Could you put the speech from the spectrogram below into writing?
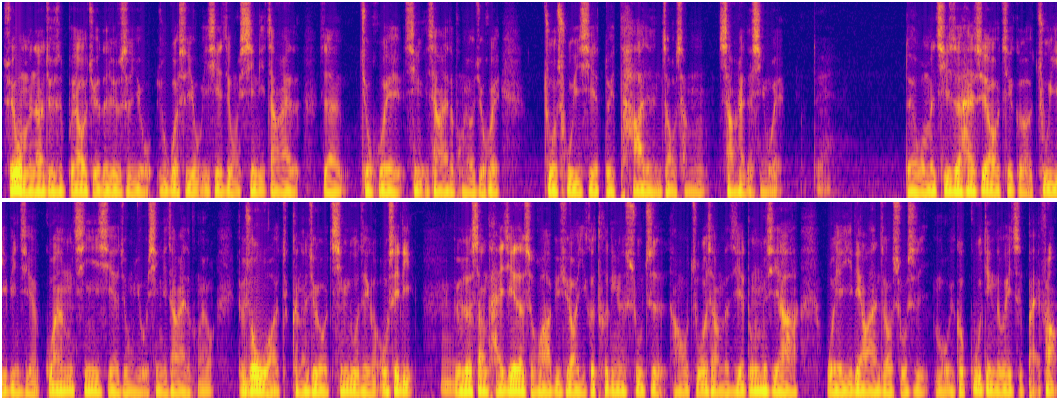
所以，我们呢，就是不要觉得就是有，如果是有一些这种心理障碍的人，就会心理障碍的朋友就会做出一些对他人造成伤害的行为。对，对我们其实还是要这个注意，并且关心一些这种有心理障碍的朋友。比如说我可能就有轻度这个 OCD，嗯比如说上台阶的时候啊，必须要一个特定的数字，然后桌上的这些东西啊，我也一定要按照说是某一个固定的位置摆放。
